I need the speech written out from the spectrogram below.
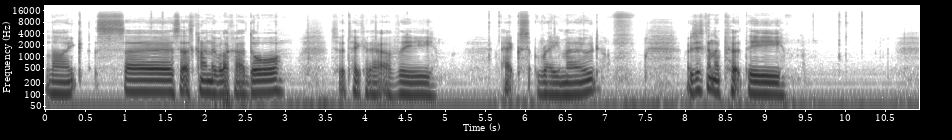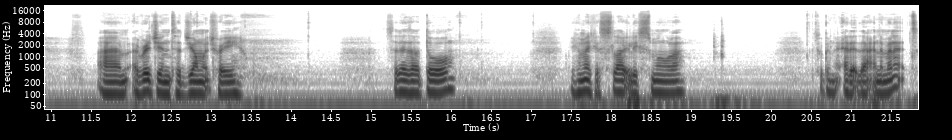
Like so. So that's kind of like our door. So take it out of the X-ray mode. We're just going to put the um, origin to geometry. So there's our door. You can make it slightly smaller. So we're going to edit that in a minute.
